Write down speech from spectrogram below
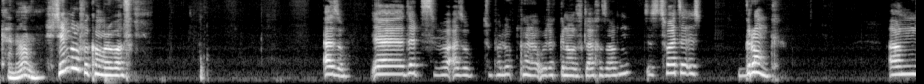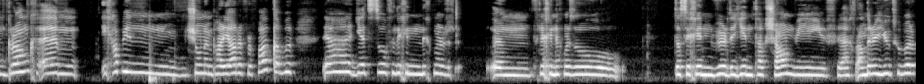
Keine Ahnung. Stimmberuf bekommen oder was? Also, äh, der zwe- also zu Paluten kann er wieder genau das gleiche sagen. Das zweite ist Gronk. Ähm, Gronk, ähm, ich habe ihn schon ein paar Jahre verfolgt, aber ja, jetzt so finde ich ihn nicht mehr, ähm, finde ich ihn nicht mehr so, dass ich ihn würde jeden Tag schauen, wie vielleicht andere YouTuber.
